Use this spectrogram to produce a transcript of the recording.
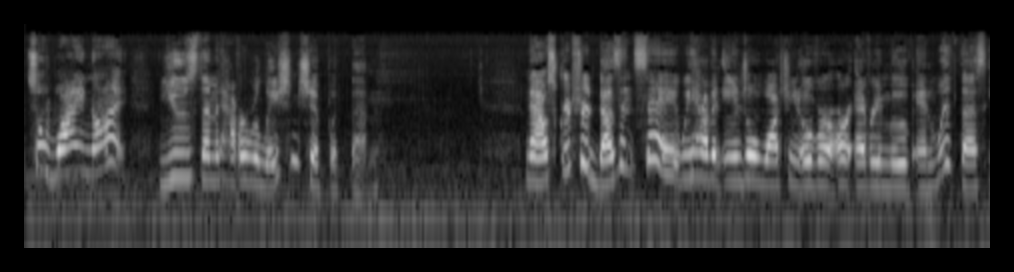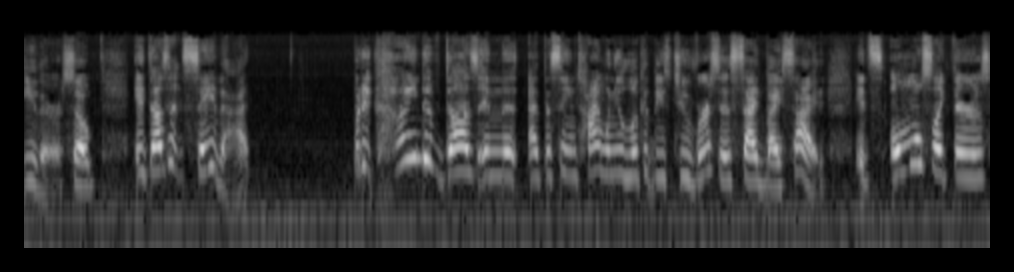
So why not use them and have a relationship with them? Now, scripture doesn't say we have an angel watching over our every move and with us either. So, it doesn't say that. But it kind of does in the at the same time when you look at these two verses side by side. It's almost like there's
